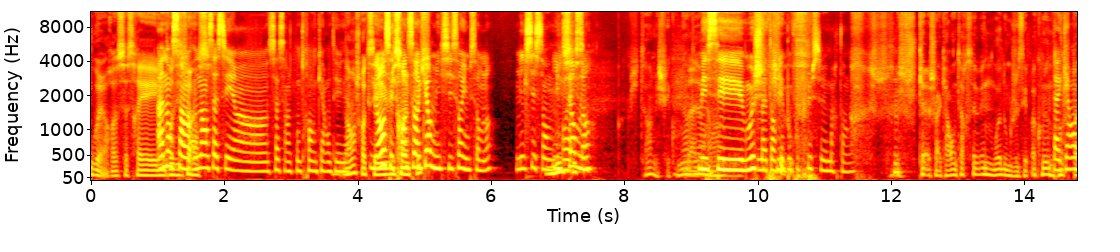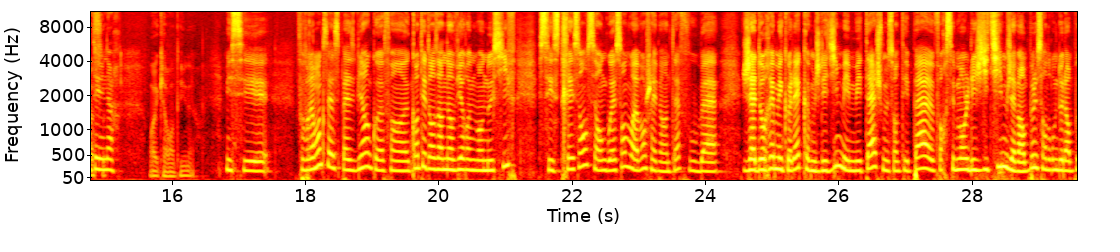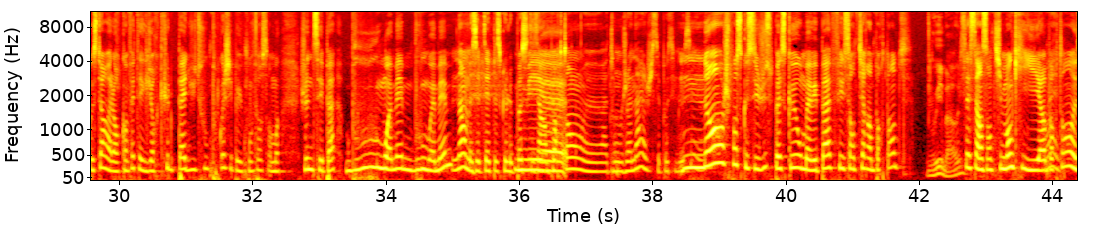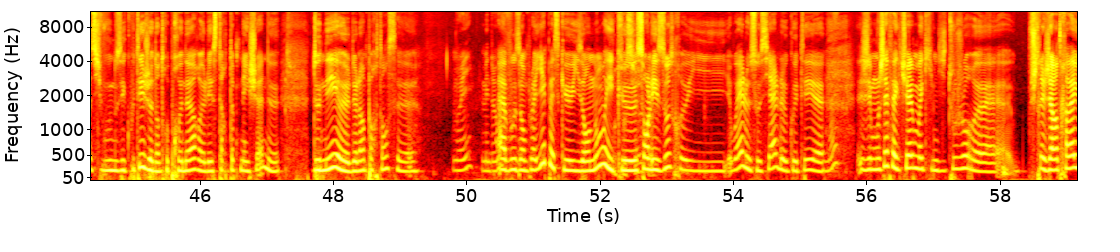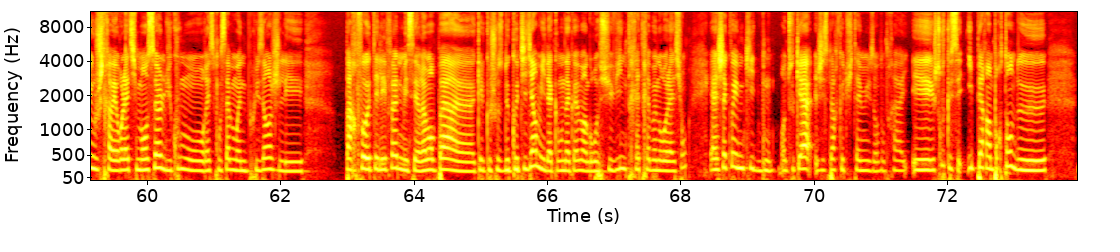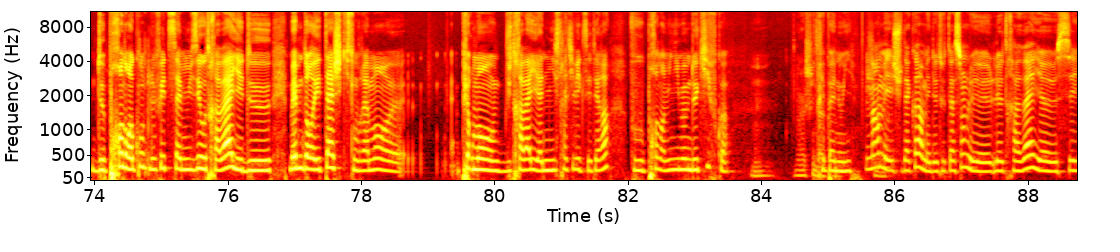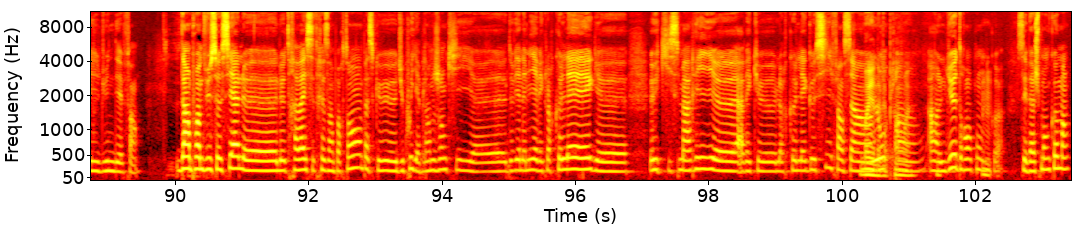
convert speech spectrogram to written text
Ou alors, ça serait une Ah non, grosse un... non, ça, c'est un... ça, c'est un contrat en 41 heures. Non, je crois que c'est Non, c'est 800 et 35 plus. heures, 1600, il me semble. hein. 1600. Il me semble. hein. Putain, mais je fais combien Bah, d'heures Mais moi c'est. Moi, je Mais t'en suis. fais beaucoup plus, euh, Martin. je, je- je suis à 40 heures semaine, moi, donc je sais pas combien de T'as temps je passe. 41 heures. Ouais, 41 heures. Mais c'est. Faut vraiment que ça se passe bien, quoi. Enfin, quand t'es dans un environnement nocif, c'est stressant, c'est angoissant. Moi, avant, j'avais un taf où bah, j'adorais mes collègues, comme je l'ai dit, mais mes tâches, je me sentais pas euh, forcément légitime. J'avais un peu le syndrome de l'imposteur, alors qu'en fait, avec du recul, pas du tout. Pourquoi j'ai pas eu confiance en moi? Je ne sais pas. Bouh, moi-même, bouh, moi-même. Non, mais c'est peut-être parce que le poste Mais, était euh, important euh, à ton jeune âge, c'est possible aussi. Non, je pense que c'est juste parce qu'on m'avait pas fait sentir importante. Oui, bah oui. Ça, c'est un sentiment qui est important. Euh, Si vous nous écoutez, jeunes entrepreneurs, euh, les Startup Nation, euh, donnez euh, de l'importance euh, Oui, mais de à vos employés parce qu'ils en ont et Au que social, sans les autres, ils... ouais, le social, le côté. euh, Ouais. J'ai mon chef actuel, moi, qui me dit toujours. euh, J'ai un travail où je travaille relativement seul. Du coup, mon responsable, moi, N plus 1, je l'ai parfois au téléphone, mais c'est vraiment pas euh, quelque chose de quotidien. Mais il a, on a quand même un gros suivi, une très très bonne relation. Et à chaque fois, il me quitte. Bon, en tout cas, j'espère que tu t'amuses dans ton travail. Et je trouve que c'est hyper important de de prendre en compte le fait de s'amuser au travail et de même dans les tâches qui sont vraiment euh, purement du travail administratif etc faut prendre un minimum de kiff quoi Mmh. Ouais, je suis épanoui Non, mais je suis d'accord, mais de toute façon, le, le travail, euh, c'est l'une des. Enfin, d'un point de vue social, euh, le travail, c'est très important parce que du coup, il y a plein de gens qui euh, deviennent amis avec leurs collègues, euh, qui se marient avec leurs collègues aussi. Enfin, c'est un, Ouais, il y en avait long- plein, un, ouais. un lieu de rencontre, Mm. quoi. C'est vachement commun.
